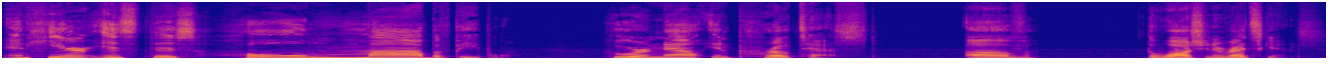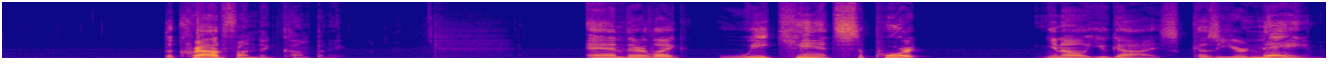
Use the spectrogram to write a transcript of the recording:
And here is this whole mob of people who are now in protest of the Washington Redskins. the crowdfunding company. And they're like, we can't support, you know, you guys because of your name.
